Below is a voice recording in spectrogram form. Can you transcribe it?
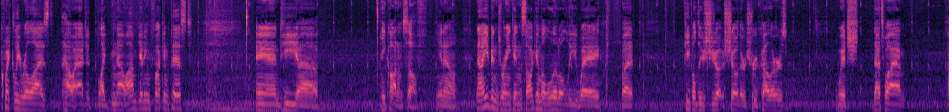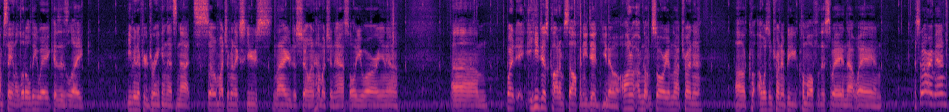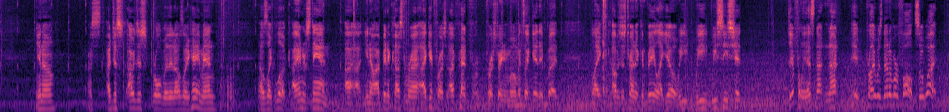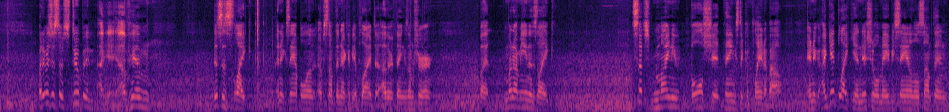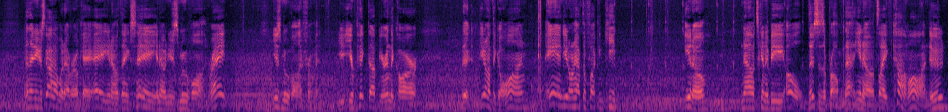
quickly realized how agit like now I'm getting fucking pissed, and he uh, he caught himself. You know, now he'd been drinking, so I'll give him a little leeway, but people do show, show their true colors, which that's why I'm I'm saying a little leeway because it's like even if you're drinking, that's not so much of an excuse. Now you're just showing how much an asshole you are, you know. Um, but he just caught himself and he did, you know. Oh, I'm, not, I'm sorry, I'm not trying to. Uh, I wasn't trying to be come off of this way and that way, and I said, all right, man. You know, I, I just I was just rolled with it. I was like, hey, man. I was like, look, I understand. You know, I've been a customer. I, I get frustrated. I've had fr- frustrating moments. I get it, but like I was just trying to convey, like, yo, we we we see shit differently. That's not not. It probably was none of our fault. So what? But it was just so stupid of him. This is like an example of something that could be applied to other things, I'm sure. But what I mean is like such minute bullshit things to complain about. And I get like the initial maybe saying a little something, and then you just go, oh, whatever, okay, hey, you know, thanks, hey, you know, and you just move on, right? You just move on from it. You're picked up, you're in the car, you don't have to go on, and you don't have to fucking keep, you know, now it's gonna be, oh, this is a problem. That, you know, it's like, come on, dude.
